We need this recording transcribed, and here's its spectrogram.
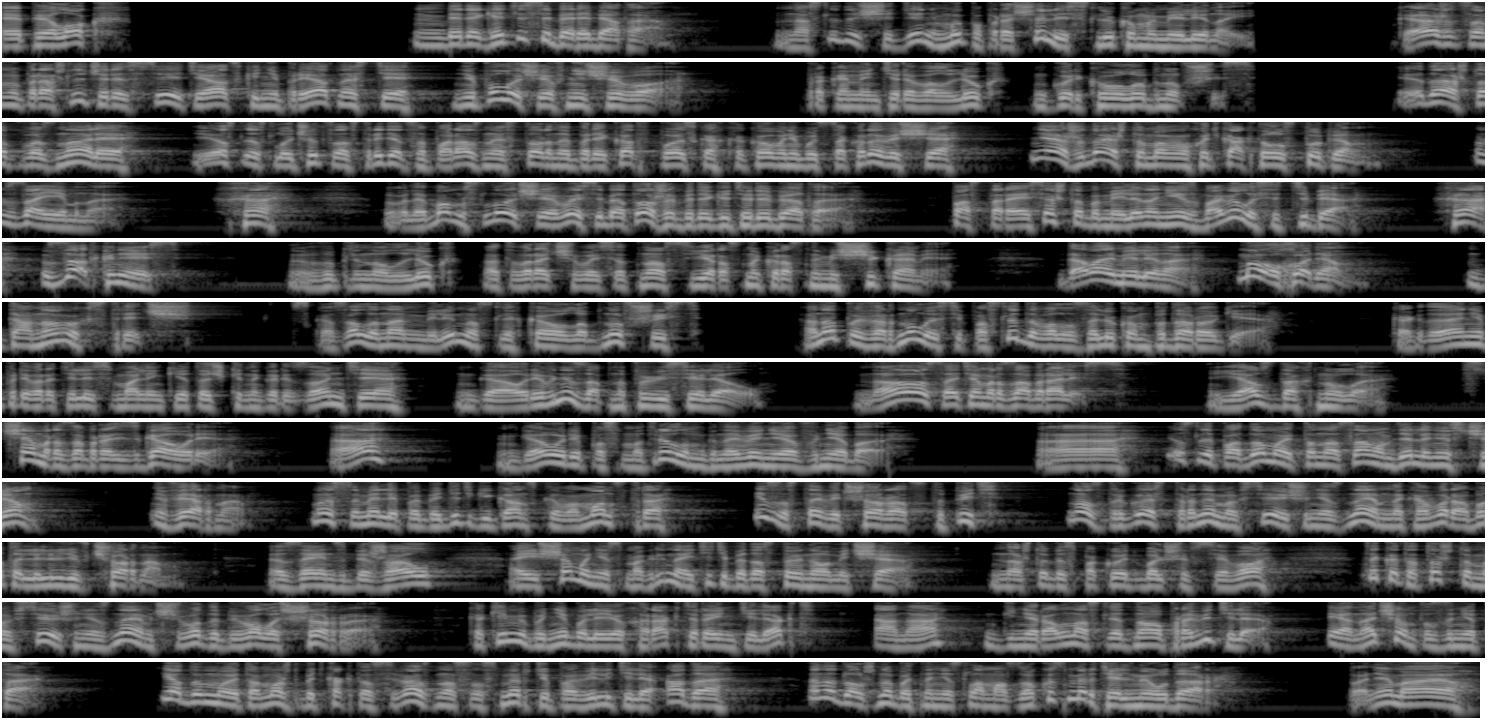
Эпилог. Берегите себя, ребята. На следующий день мы попрощались с Люком и Мелиной. Кажется, мы прошли через все эти адские неприятности, не получив ничего. Прокомментировал Люк, горько улыбнувшись. И да, чтоб вы знали, если случится встретиться по разные стороны баррикад в поисках какого-нибудь сокровища, не ожидай, что мы вам хоть как-то уступим. Взаимно. Ха, в любом случае вы себя тоже берегите, ребята. Постарайся, чтобы Мелина не избавилась от тебя. «Ха! Заткнись!» Выплюнул Люк, отворачиваясь от нас яростно-красными щеками. «Давай, Мелина, мы уходим!» «До новых встреч!» Сказала нам Мелина, слегка улыбнувшись. Она повернулась и последовала за Люком по дороге. Когда они превратились в маленькие точки на горизонте, Гаури внезапно повеселел. «Ну, с этим разобрались!» Я вздохнула. «С чем разобрались, Гаури?» «А?» Гаури посмотрел мгновение в небо. А если подумать, то на самом деле ни с чем. Верно. Мы сумели победить гигантского монстра и заставить Шора отступить, но с другой стороны мы все еще не знаем, на кого работали люди в черном. Зейн сбежал, а еще мы не смогли найти тебе достойного меча. Но что беспокоит больше всего, так это то, что мы все еще не знаем, чего добивалась Шерра. Какими бы ни были ее характер и интеллект, она – генерал наследного правителя, и она чем-то занята. Я думаю, это может быть как-то связано со смертью повелителя ада – она, должно быть, нанесла Мазоку смертельный удар. Понимаю.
